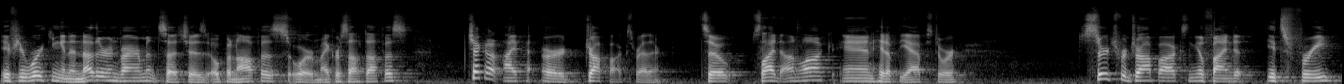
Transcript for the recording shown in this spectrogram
If you're working in another environment such as OpenOffice or Microsoft Office, check out iPad, or Dropbox rather. So slide to unlock and hit up the App Store. Search for Dropbox and you'll find it. It's free.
